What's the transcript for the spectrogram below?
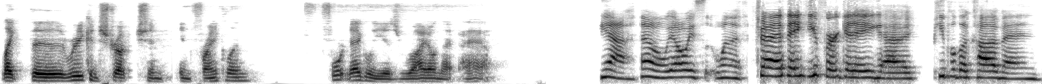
like the reconstruction in Franklin. Fort Negley is right on that path. Yeah, no, we always want to try to thank you for getting uh, people to come and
